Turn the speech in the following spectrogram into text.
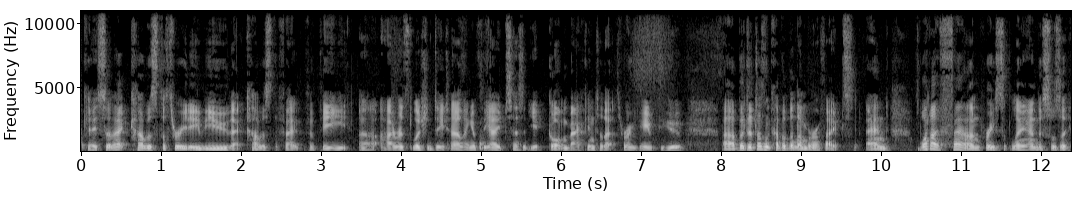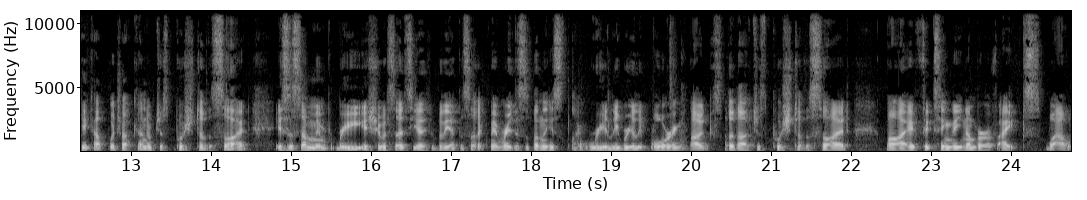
Okay, so that covers the 3D view, that covers the fact that the uh, high resolution detailing of the apes hasn't yet gone back into that 3D view. Uh, but it doesn't cover the number of apes. And what I've found recently, and this was a hiccup which I've kind of just pushed to the side, is there's some memory issue associated with the episodic memory. This is one of these like really, really boring bugs that I've just pushed to the side by fixing the number of apes. Well,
